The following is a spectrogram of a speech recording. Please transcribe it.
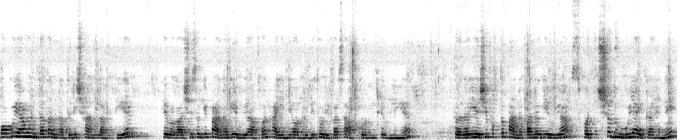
बघूया म्हणतात अन्ना तरी छान लागते आहे हे बघा अशी सगळी पानं घेऊया आपण. आईने ऑलरेडी थोडीफार साफ करून ठेवली आहे. तर ही अशी फक्त पानं पानं घेऊया. स्वच्छ धुवूया एका ह्याने.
